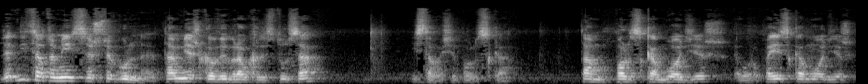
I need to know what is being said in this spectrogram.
Lednica to miejsce szczególne. Tam Mieszko wybrał Chrystusa i stała się Polska. Tam polska młodzież, europejska młodzież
